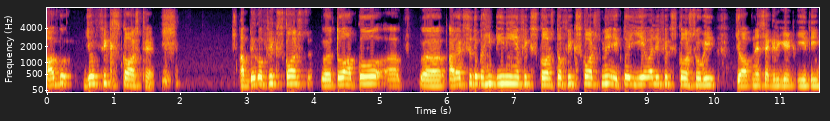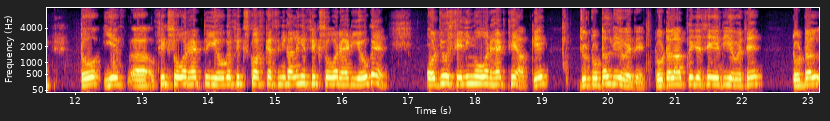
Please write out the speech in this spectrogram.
अब जो फिक्स कॉस्ट है, अब देखो फिक्स कॉस्ट तो आपको अलग से तो कहीं दी नहीं है फिक्स कॉस्ट तो फिक्स कॉस्ट में एक तो ये वाली फिक्स कॉस्ट होगी जो आपने सेग्रीगेट की थी। तो ये फिक्स ओवरहेड तो ये हो गए फिक्स कॉस्ट कैसे निकालेंगे? फिक्स ओवरहेड ये हो गए। और जो सेलिंग ओवरहेड थे आपके, जो टोटल दिए हुए थे टोटल आपके जैसे ये दिए हुए थे टोटल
